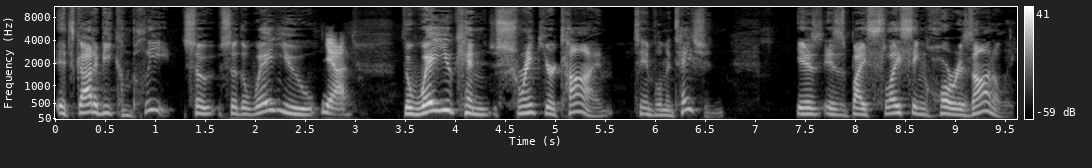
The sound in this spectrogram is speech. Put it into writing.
it's got to be complete so so the way you Yeah. the way you can shrink your time to implementation is is by slicing horizontally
